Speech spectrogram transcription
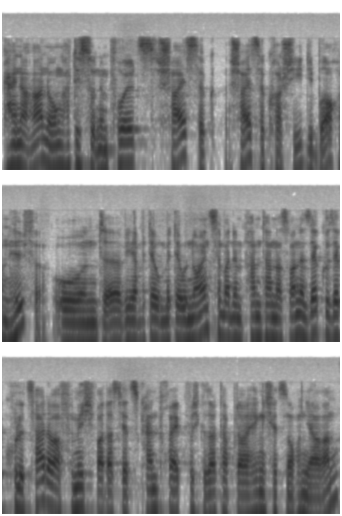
keine Ahnung, hatte ich so einen Impuls, scheiße, scheiße, Koshi, die brauchen Hilfe. Und äh, wie mit der, mit der U19 bei den Panthern, das war eine sehr, sehr coole Zeit, aber für mich war das jetzt kein Projekt, wo ich gesagt habe, da hänge ich jetzt noch ein Jahr ran.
